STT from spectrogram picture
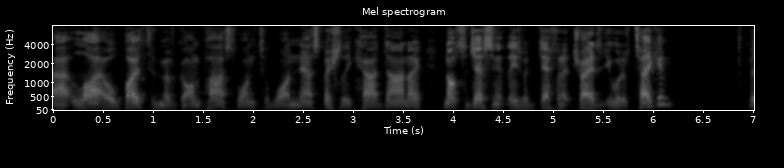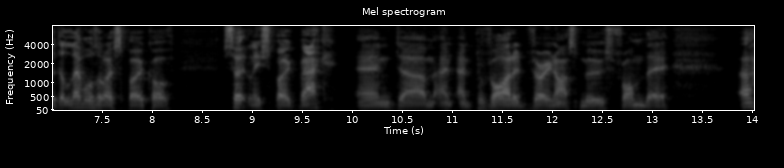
uh, well, both of them have gone past one to one now, especially Cardano. Not suggesting that these were definite trades that you would have taken, but the levels that I spoke of certainly spoke back and um, and, and, provided very nice moves from there. Uh,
